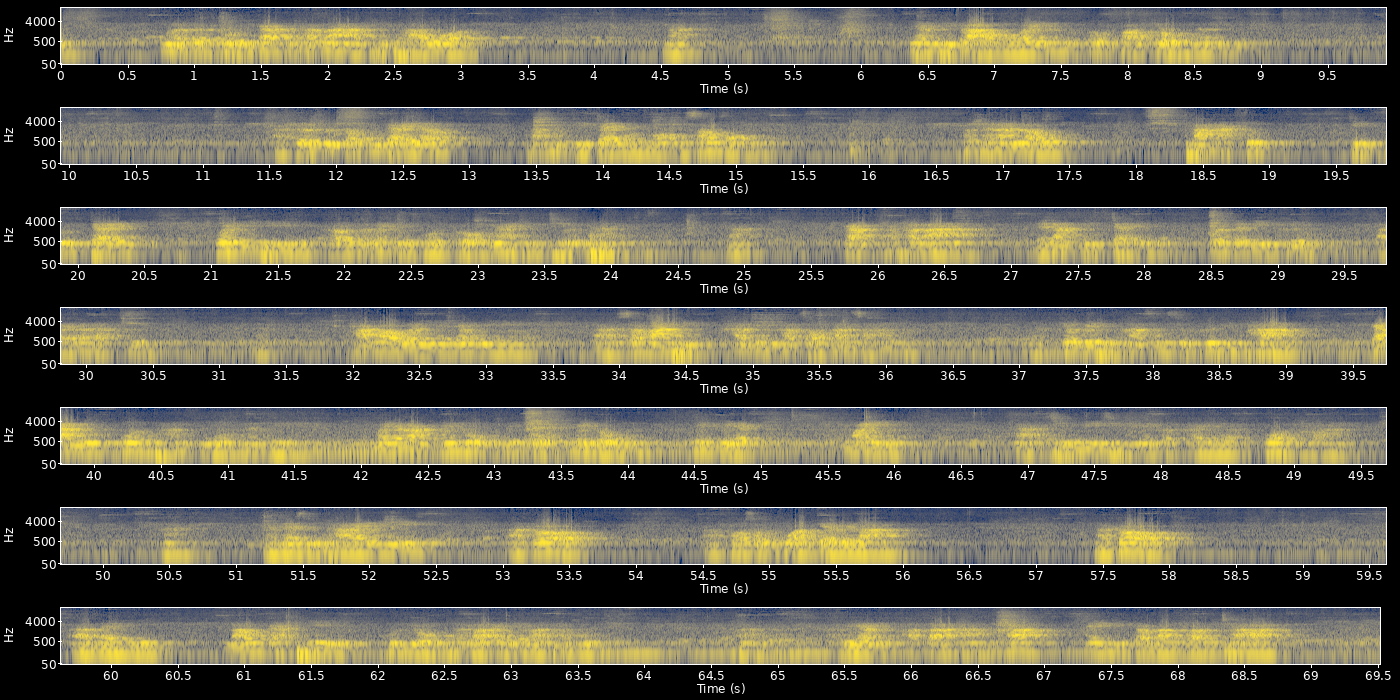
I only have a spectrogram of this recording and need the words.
เมื่อเกิดผลการพัฒนาที่ถาวรนะอย่างที่กล่าวเอาไว้เรื่องต้นความโกรธนั้นเกิดขึ้นต่อผู้ใดแล้วทำให้จิตใจหม่นหมองเศร้าหมอง เพราะฉะนั้นเราถ้าหากฝึกจิตฝึกใจไว้ดีเราจะไม่เป็นคนโกรธง่ายเฉยๆนะนะการพัฒนาในด้านจิตใจก็จะดีขึ้น ไต่ระดับขึ้นถ้าเราเลยยังมีสมาธิขั้นหนึ่งขั้นสองขั้นสามนะจนไปถึงขั้นสูงสุดคือนิพพานการหลุดพ้นทางปวงนั่นเองไม่รักไม่โลภไม่โกรธไม่หลง ไม่เกลียดไม่หาชิ้นดีชิ้นเดียวกับใครแล้วปล่อยวางนะในสุดท้ายนี้ก็พอสมควรแก่เวลาแล้วก็ ในนาโอกาที่คุณโยมทั้งหลายได้มาทำบุญเลี้ยงพระตาหารพระให้มีกำลังวังชา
